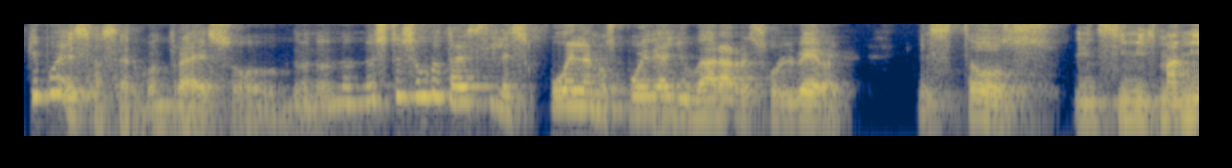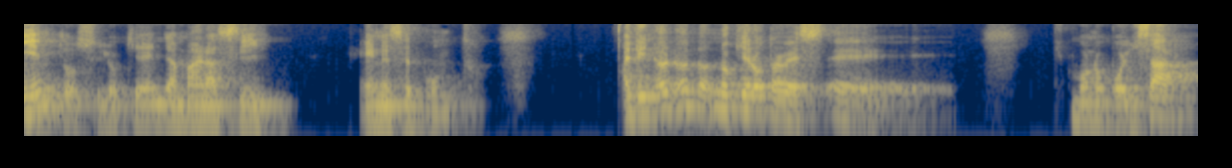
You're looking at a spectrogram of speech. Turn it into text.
¿qué puedes hacer contra eso? No, no, no, estoy seguro otra vez si la escuela nos puede ayudar a resolver estos ensimismamientos, si lo quieren llamar así, en ese punto. En fin, no, quiero otra vez eh, monopolizar,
